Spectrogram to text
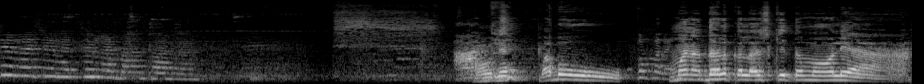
चला चला चला बाबा. બાબુ મને ધલકલ અસકી તો મોલ્યા.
